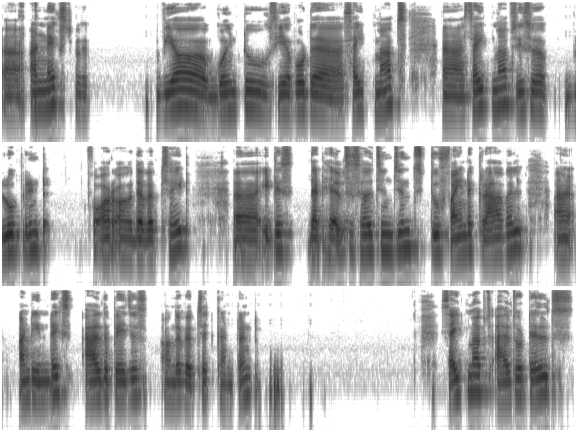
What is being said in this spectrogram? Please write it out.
Uh, and next we are going to see about the site maps. Uh, site maps is a blueprint for uh, the website. Uh, it is that helps search engines to find a travel uh, and index all the pages on the website content sitemaps also tells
